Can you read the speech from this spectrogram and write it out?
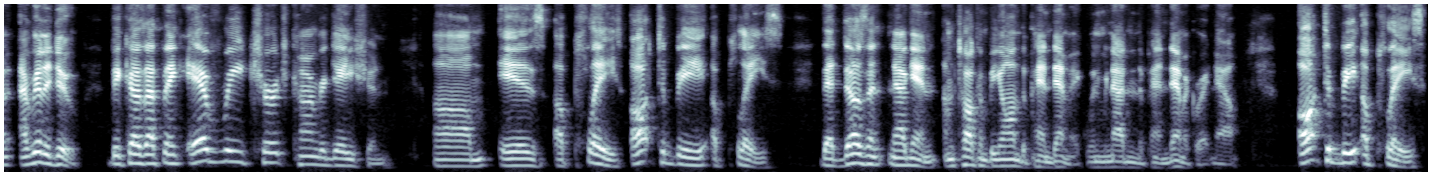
I, I, really do, because I think every church congregation um, is a place, ought to be a place that doesn't, now again, I'm talking beyond the pandemic when we're not in the pandemic right now, ought to be a place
